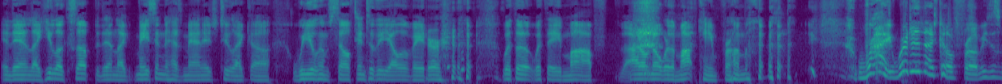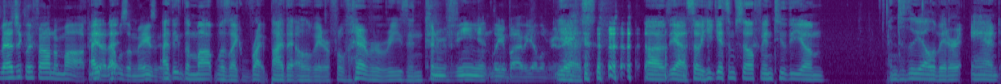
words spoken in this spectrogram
and then like he looks up, and then like Mason has managed to like uh, wheel himself into the elevator with a with a mop. I don't know where the mop came from. Right, where did that come from? He just magically found a mop. I- Yeah, that I- was amazing. I think the mop was like right by the elevator for whatever reason. conveniently by the elevator. Yes. uh, yeah. So he gets himself into the um into the elevator, and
